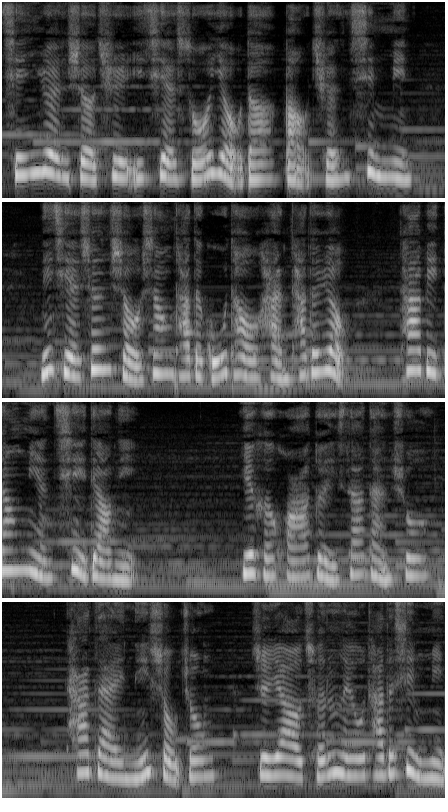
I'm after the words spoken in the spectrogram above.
情愿舍去一切所有的，保全性命。你且伸手伤他的骨头和他的肉。”他必当面弃掉你。耶和华对撒旦说：“他在你手中，只要存留他的性命。”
